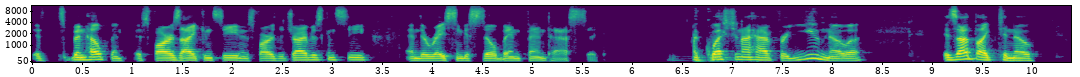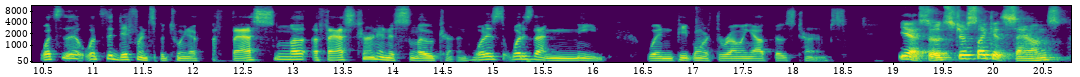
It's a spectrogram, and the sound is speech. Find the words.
it's been helping as far as I can see and as far as the drivers can see. And the racing has still been fantastic. A mm-hmm. question I have for you, Noah, is I'd like to know What's the what's the difference between a, a fast a fast turn and a slow turn? What is what does that mean when people are throwing out those terms? Yeah, so it's just like it sounds.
